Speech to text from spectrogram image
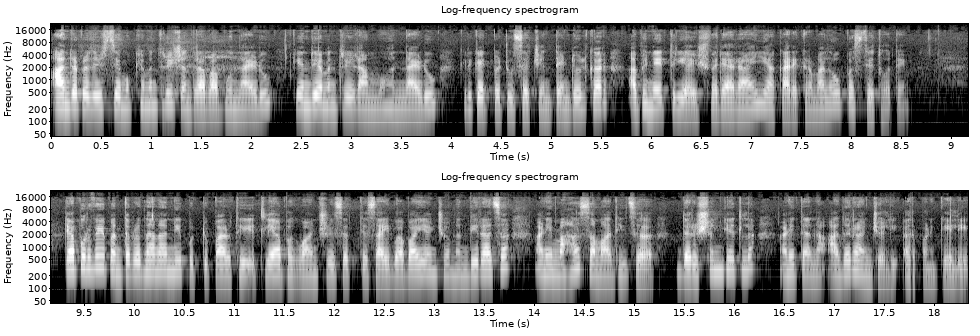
आंध्र प्रदेशचे मुख्यमंत्री चंद्राबाबू नायडू केंद्रीय मंत्री राममोहन नायडू क्रिकेटपटू सचिन तेंडुलकर अभिनेत्री ऐश्वर्या राय या कार्यक्रमाला उपस्थित होते. त्यापूर्वी पंतप्रधानांनी पुट्टुपार्थी इथल्या भगवान श्री सत्यसाईबाबा यांच्या मंदिराचं आणि महासमाधीचं दर्शन घेतलं आणि त्यांना आदरांजली अर्पण केली.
